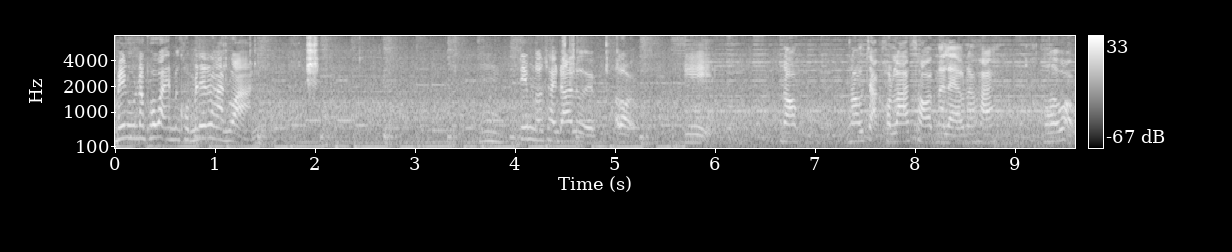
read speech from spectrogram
ไม่รู้นะเพราะว่าแอนเป็นคนไม่ได้ทานหวานจิ้มแล้วใช้ได้เลย อร่อยนี่นอกนอกจากเขาราดซอสมาแล้วนะคะเขาบอก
